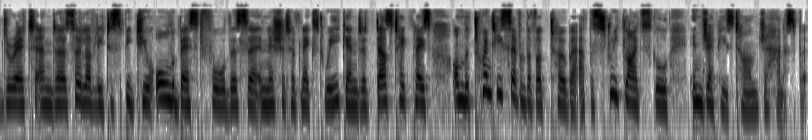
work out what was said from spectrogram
Dorette, and uh, so lovely to speak to you. All the best for this uh, initiative next week, and it does take place on the 27th of October at the Streetlight School in Town, Johannesburg.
